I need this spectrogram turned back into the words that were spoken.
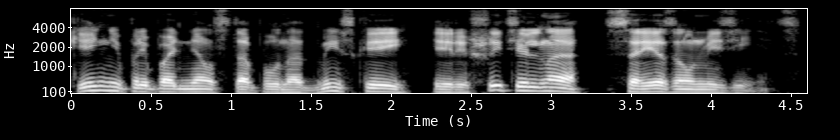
Кенни приподнял стопу над миской и решительно срезал мизинец.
